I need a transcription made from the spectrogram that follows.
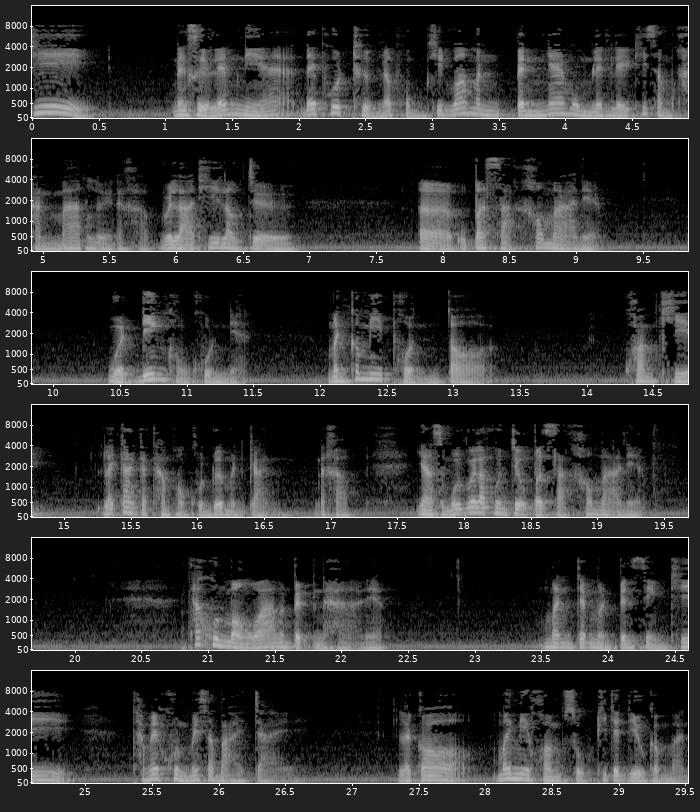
ที่ หนังสือเล่มนี้ได้พูดถึงแล้วผมคิดว่ามันเป็นแง่มุมเล็กๆที่สำคัญมากเลยนะครับ เวลาที่เราเจออุปสรรคเข้ามาเนี่ยวอร์ดดิ้งของคุณเนี่ย มันก็มีผลต่อความคิดและการกระทำของคุณด้วยเหมือนกันนะครับ อย่างสมมุติเวลาคุณเจออุปสรรคเข้ามาเนี่ย ถ้าคุณมองว่ามันเป็นปัญหาเนี่ย มันจะเหมือนเป็นสิ่งที่ทำให้คุณไม่สบายใจ แล้วก็ไม่มีความสุขที่จะดีลกับมัน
